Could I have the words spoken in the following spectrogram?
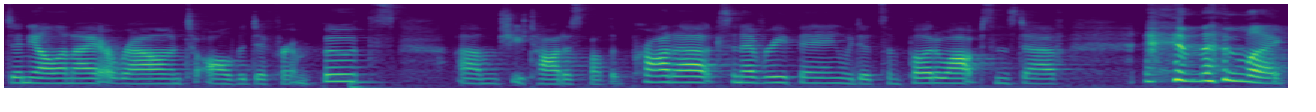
Danielle and I around to all the different booths. Um, she taught us about the products and everything. We did some photo ops and stuff. And then, like,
